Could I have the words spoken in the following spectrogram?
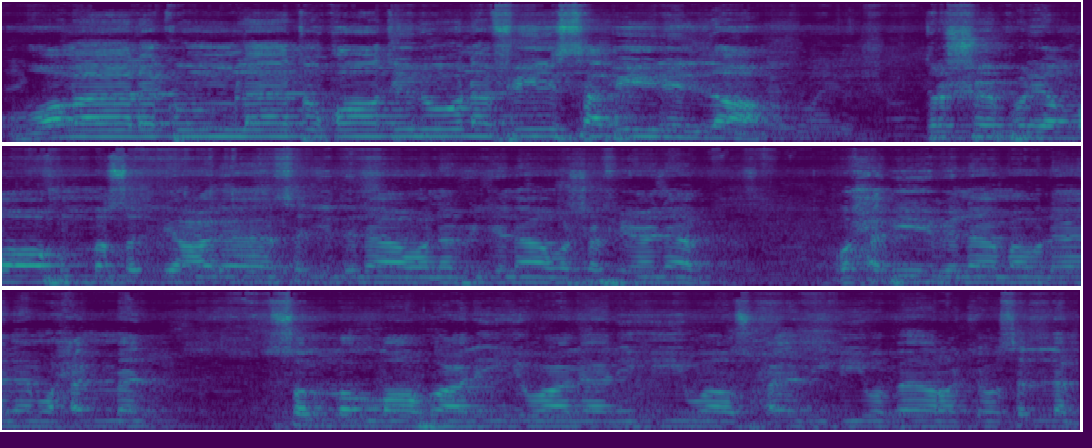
وما لكم لا تقاتلون في سبيل الله ترشفري اللهم صل على سيدنا ونبينا وشفيعنا وحبيبنا مولانا محمد صلى الله عليه وعلى آله وأصحابه وبارك وسلم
